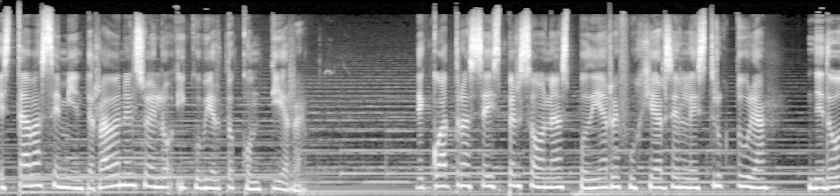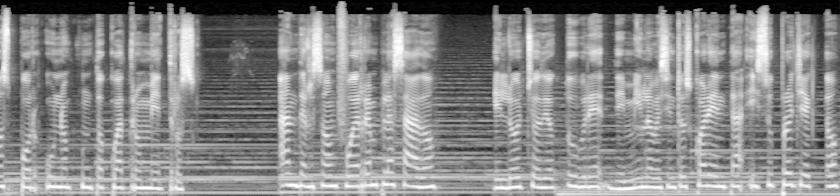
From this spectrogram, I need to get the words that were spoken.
estaba semienterrado en el suelo y cubierto con tierra. De 4 a 6 personas podían refugiarse en la estructura de 2 por 1.4 metros. Anderson fue reemplazado el 8 de octubre de 1940 y su proyecto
